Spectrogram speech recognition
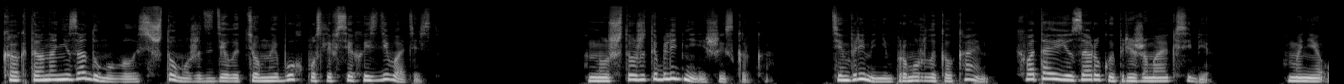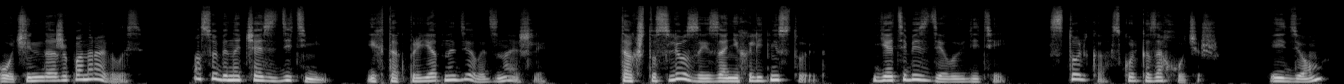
Как-то она не задумывалась, что может сделать темный бог после всех издевательств. «Ну что же ты бледнеешь, искорка?» Тем временем промурлыкал Каин, хватая ее за руку и прижимая к себе. «Мне очень даже понравилось. Особенно часть с детьми. Их так приятно делать, знаешь ли. Так что слезы из-за них лить не стоит. Я тебе сделаю детей. Столько, сколько захочешь. Идем?»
